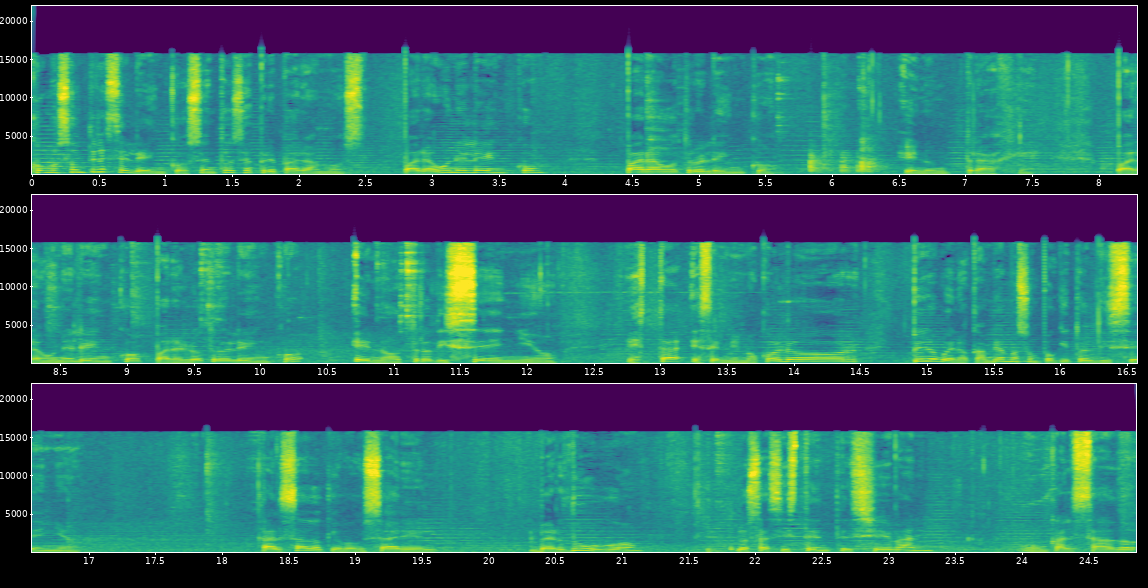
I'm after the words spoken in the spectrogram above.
Como son tres elencos, entonces preparamos para un elenco, para otro elenco, en un traje. Para un elenco, para el otro elenco, en otro diseño Esta es el mismo color, pero bueno, cambiamos un poquito el diseño. Calzado que va a usar el verdugo, los asistentes llevan un calzado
